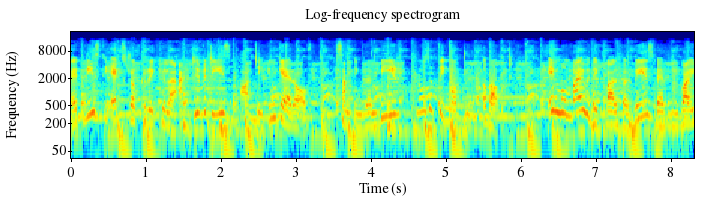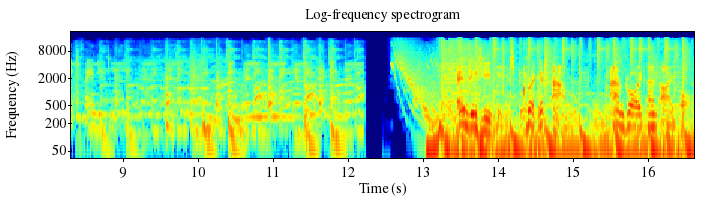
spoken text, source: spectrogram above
at least the extracurricular activities are taken care of. Something Ranbir knows a thing or two about. In Mumbai with Iqbal Parvez, Beverly White for NDTV. NDTV's Cricket app, Android and iPhone.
